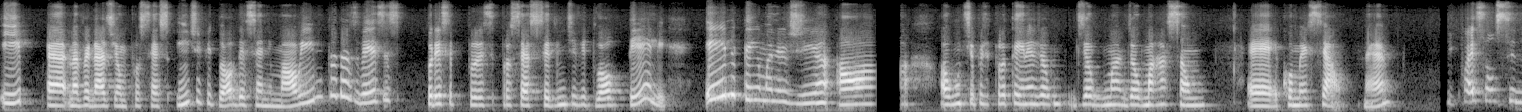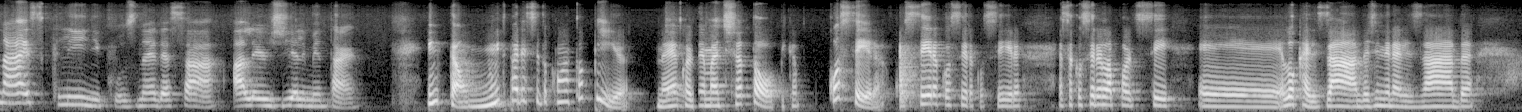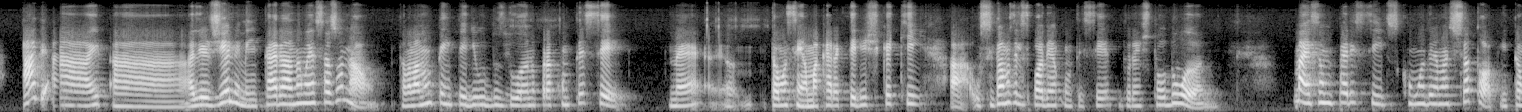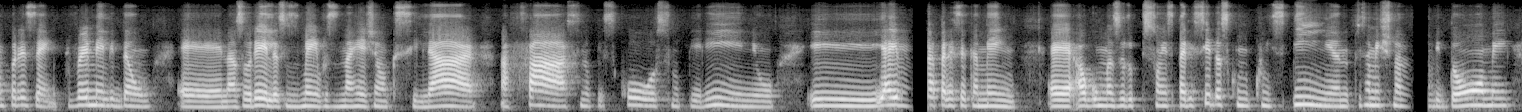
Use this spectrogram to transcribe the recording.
e, é, na verdade, é um processo individual desse animal e muitas das vezes por esse, por esse processo ser individual dele, ele tem uma alergia a, algum tipo de proteína de, algum, de, alguma, de alguma ração é, comercial, né? E quais são os sinais clínicos, né, dessa alergia alimentar? Então, muito parecido com a atopia, né, é. com a dermatite atópica. Coceira, coceira, coceira, coceira. Essa coceira ela pode ser é, localizada, generalizada. A, a, a, alergia alimentar ela não é sazonal, então ela não tem períodos do ano para acontecer, né? Então assim é uma característica que ah, os sintomas eles podem acontecer durante todo o ano, mas são parecidos com a dermatite atópica. Então, por exemplo, vermelhidão é, nas orelhas, nos membros, na região axilar, na face, no pescoço, no períneo, e, e aí vai aparecer também é, algumas erupções parecidas com, com espinha, principalmente no abdômen.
